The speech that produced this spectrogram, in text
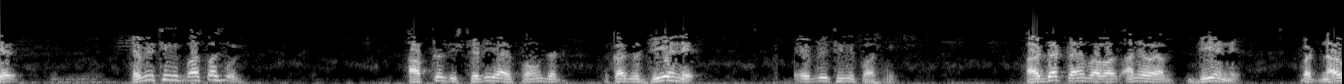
here. Everything was possible. After the study I found that because of DNA, everything is possible. At that time I was unaware of DNA. But now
